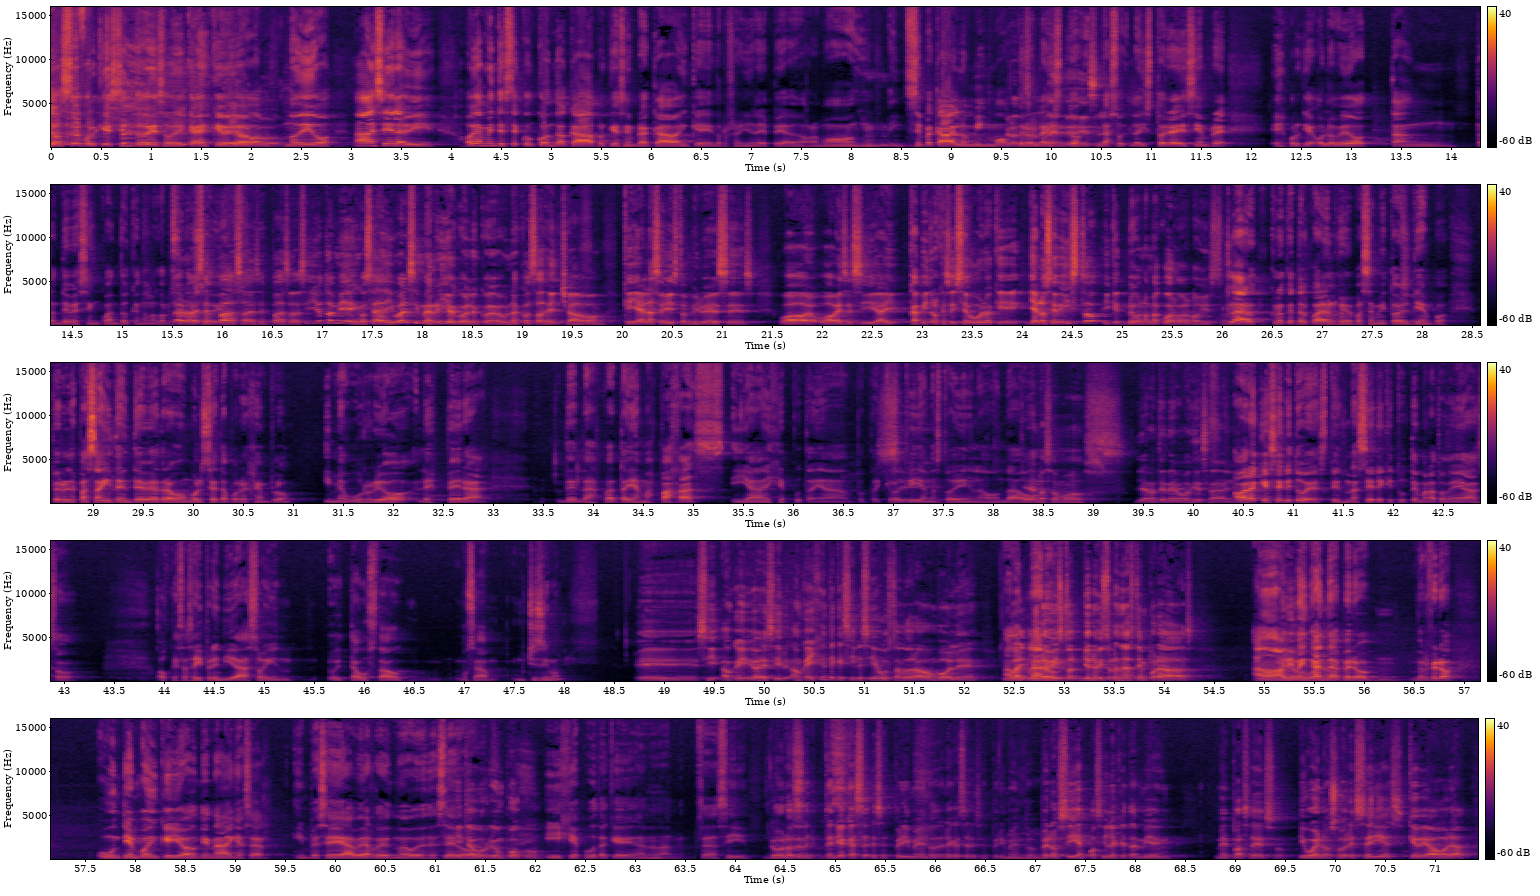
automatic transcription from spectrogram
No sé por qué siento eso, de cada vez que Qué veo, loco. no digo, ah, sí, ya la vi. Obviamente sé con cuando acaba, porque siempre acaba en que Rosalina le pega a Don Ramón. y- y siempre acaba en lo mismo, Pero pero, la, histo- la, so- la historia de siempre es porque o lo veo tan, tan de vez en cuando que no me acuerdo Claro, a veces pasa, a veces pasa. Sí, yo también. O sea, igual sí me río con, con algunas cosas del chavo que ya las he visto mil veces. O a, o a veces sí, hay capítulos que estoy seguro que ya los he visto y que luego no me acuerdo de haberlos visto. Claro, creo que tal cual es lo que me pasa a mí todo el tiempo. Pero el pasado intenté ver Dragon Ball Z, por ejemplo, y me aburrió la espera de las batallas más pajas y ya dije, puta, ya, puta, creo Sí. que ya no estoy en la onda. O- ya no somos, ya no tenemos 10 años. Ahora, ¿qué serie tú ves? ¿Tienes una serie que tú te maratoneas o, o que estás ahí prendidazo y, y te ha gustado, o sea, muchísimo? Eh, sí, aunque iba a decir, aunque hay gente que sí le sigue gustando Dragon Ball, ¿eh? Ah, Igual no, claro. yo, no he visto, yo no he visto las nuevas temporadas. Ah, no, a mí me encanta, bueno, pero mm. me refiero, hubo un tiempo en que yo no tenía nada que hacer empecé a ver de nuevo desde cero. Y te aburrió un poco. Y dije, puta, qué ganas. O sea, sí. Lo, lo tendría que hacer ese experimento, tendría que hacer ese experimento. Pero sí, es posible que también me pase eso. Y bueno, sobre series que veo ahora,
